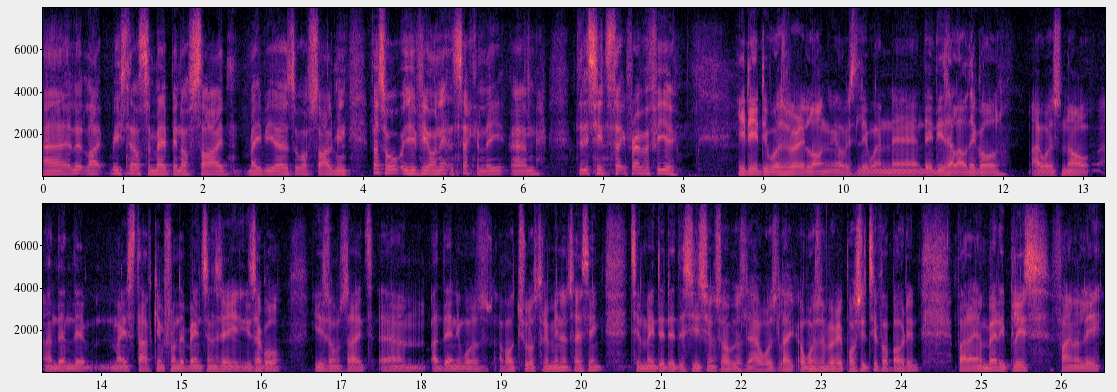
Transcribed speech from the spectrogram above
Uh, it looked like Reiss Nelson may have been offside, maybe Ozil offside. I mean, first of all, what was your view on it? And secondly, um, did it seem to take forever for you? It did. It was very long, obviously, when uh, they disallowed the goal. I was no, and then the, my staff came from the bench and say it's a goal, he's onside. Um, and then it was about two or three minutes, I think, till made the decision. So obviously I was like I wasn't very positive about it, but I am very pleased. Finally,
